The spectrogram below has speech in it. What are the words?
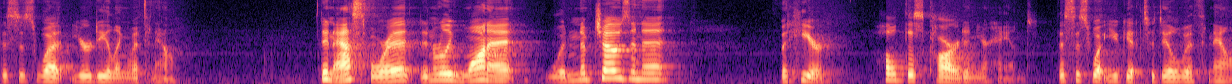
this is what you're dealing with now. Didn't ask for it, didn't really want it, wouldn't have chosen it, but here, hold this card in your hand. This is what you get to deal with now.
